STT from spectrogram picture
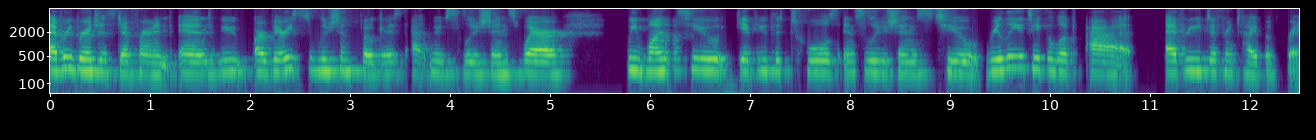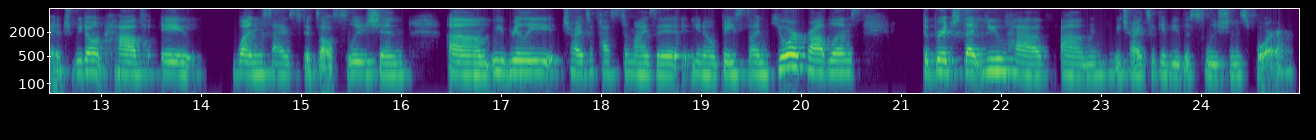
every bridge is different, and we are very solution focused at Move Solutions, where we want to give you the tools and solutions to really take a look at every different type of bridge. We don't have a one size fits all solution. Um, we really try to customize it, you know, based on your problems the bridge that you have, um, we try to give you the solutions for.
